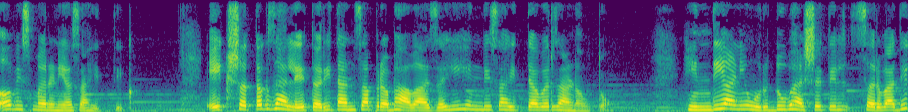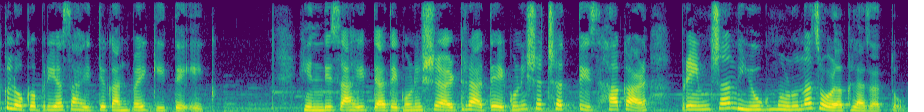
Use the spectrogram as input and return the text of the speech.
अविस्मरणीय साहित्यिक. एक शतक झाले तरी त्यांचा प्रभाव आजही हिंदी साहित्यावर जाणवतो. हिंदी आणि उर्दू भाषेतील सर्वाधिक लोकप्रिय साहित्यिकांपैकी ते एक. हिंदी साहित्यात एकोणीसशे अठरा ते एकोणीसशे छत्तीस हा काळ प्रेमचंद युग म्हणूनच ओळखला जातो.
